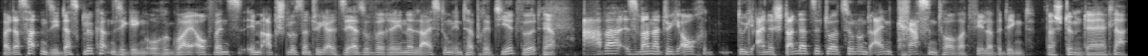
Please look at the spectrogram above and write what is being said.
Weil das hatten sie, das Glück hatten sie gegen Uruguay, auch wenn es im Abschluss natürlich als sehr souveräne Leistung interpretiert wird. Ja. Aber es war natürlich auch durch eine Standardsituation und einen krassen Torwartfehler bedingt. Das stimmt, ja, ja klar.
